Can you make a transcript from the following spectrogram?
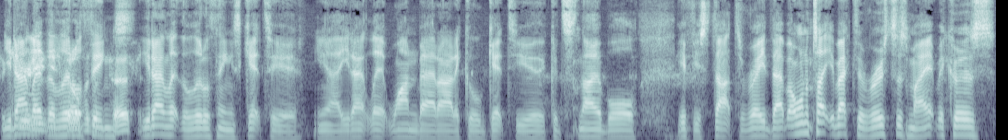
You don't let the little things. You don't let the little things get to you. You know, you don't let one bad article get to you. It could snowball if you start to read that. But I want to take you back to the Roosters, mate, because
